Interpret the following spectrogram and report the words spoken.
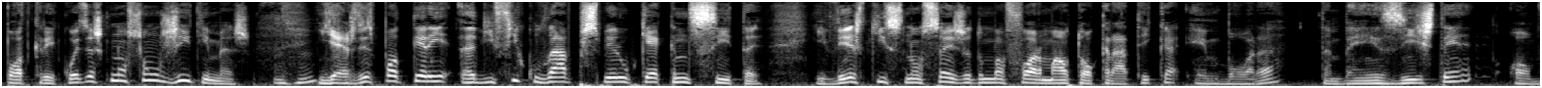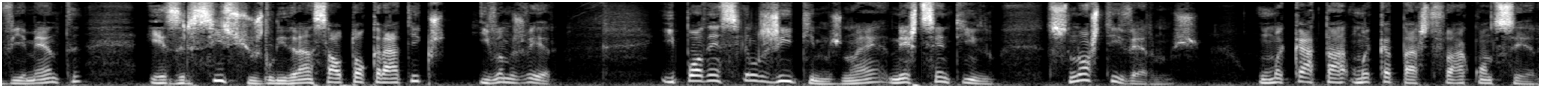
pode querer coisas que não são legítimas uhum. e às vezes pode ter a dificuldade de perceber o que é que necessita. E desde que isso não seja de uma forma autocrática, embora também existem, obviamente, exercícios de liderança autocráticos e vamos ver. E podem ser legítimos, não é? Neste sentido, se nós tivermos uma, cata uma catástrofe a acontecer,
